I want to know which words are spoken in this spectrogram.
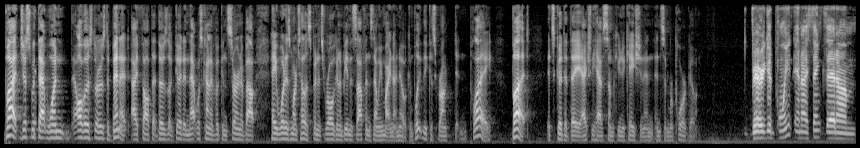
but just with that one, all those throws to Bennett, I thought that those looked good, and that was kind of a concern about, hey, what is Martellus Bennett's role going to be in this offense? Now we might not know it completely because Gronk didn't play, but it's good that they actually have some communication and, and some rapport going. Very good point, and I think that um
